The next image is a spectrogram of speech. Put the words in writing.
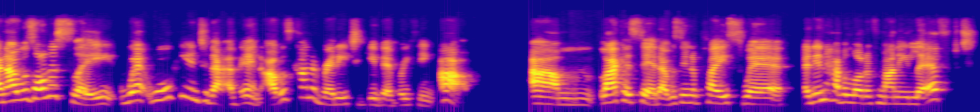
and I was honestly, walking into that event, I was kind of ready to give everything up. Um, like I said, I was in a place where I didn't have a lot of money left,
